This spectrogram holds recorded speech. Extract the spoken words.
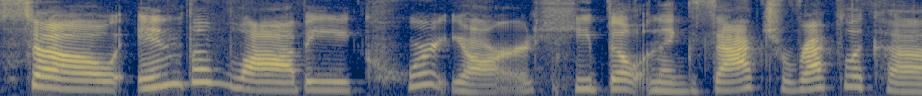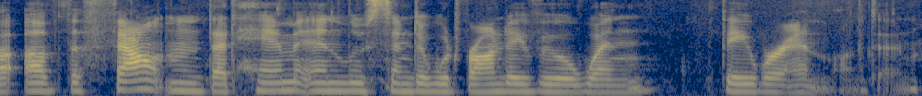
So, in the lobby courtyard, he built an exact replica of the fountain that him and Lucinda would rendezvous when they were in London.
